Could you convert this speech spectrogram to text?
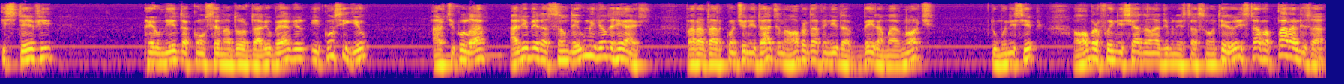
esteve reunida com o senador Dário Berger e conseguiu articular a liberação de um milhão de reais para dar continuidade na obra da Avenida Beira Mar Norte do município. A obra foi iniciada na administração anterior e estava paralisada.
